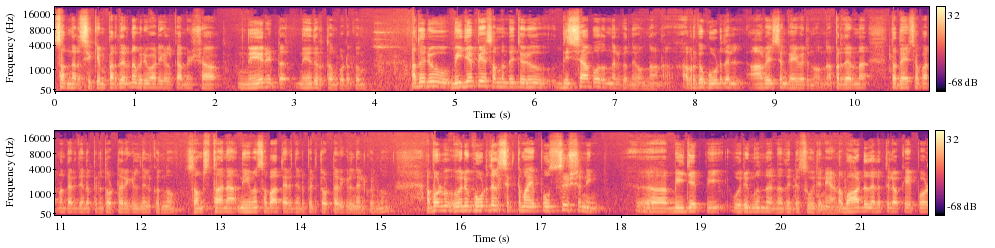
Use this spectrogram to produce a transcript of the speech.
സന്ദർശിക്കും. പ്രചരണ പരിപാടികൾക്ക് അമിത്ഷാ നേരിട്ട് നേതൃത്വം കൊടുക്കും. അതൊരു ബി ജെ പിയെ സംബന്ധിച്ചൊരു ദിശാബോധം നൽകുന്ന ഒന്നാണ്. അവർക്ക് കൂടുതൽ ആവേശം കൈവരുന്ന ഒന്ന്. പ്രചരണ തദ്ദേശ ഭരണ തെരഞ്ഞെടുപ്പിന് തൊട്ടരികിൽ നിൽക്കുന്നു. സംസ്ഥാന നിയമസഭാ തെരഞ്ഞെടുപ്പിന് തൊട്ടരികിൽ നിൽക്കുന്നു. അപ്പോൾ ഒരു കൂടുതൽ ശക്തമായ പൊസിഷനിങ് ബി ജെ പി ഒരുങ്ങുന്നു എന്നതിന്റെ സൂചനയാണ്. വാർഡ് തലത്തിലൊക്കെ ഇപ്പോൾ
